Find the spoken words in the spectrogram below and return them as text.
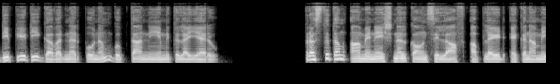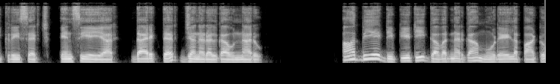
deputy governor Poonam Gupta నియమితులయ్యారు. ప్రస్తుతం ఆమె national council of applied economic research NCAER director జనరల్గా ఉన్నారు. ఆర్బీఐ డిప్యూటీ గవర్నర్గా మూడేళ్ళ పాటు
